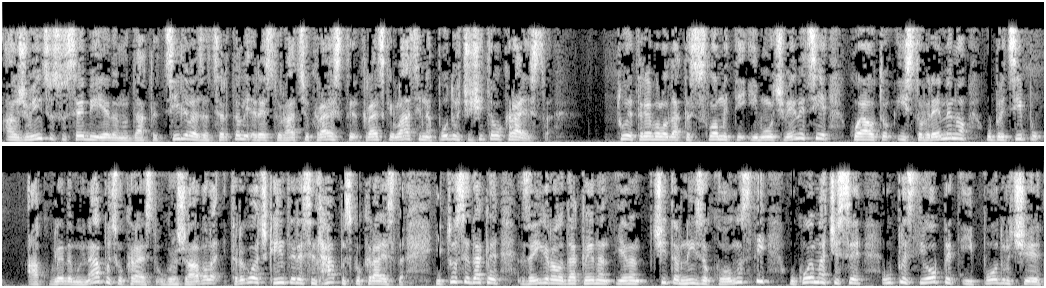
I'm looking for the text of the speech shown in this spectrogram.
Alžuvinci su sebi jedan od dakle, ciljeva zacrtali restauraciju kraljevske, kraljevske vlasti na području čitavog kraljevstva. Tu je trebalo dakle slomiti i moć Venecije koja istovremeno u principu ako gledamo i Napoljsko kraljevstvo, ugrožavala i trgovačke interese Napoljskog kraljevstva. I tu se dakle zaigrao dakle jedan, jedan čitav niz okolnosti u kojima će se uplesti opet i područje,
